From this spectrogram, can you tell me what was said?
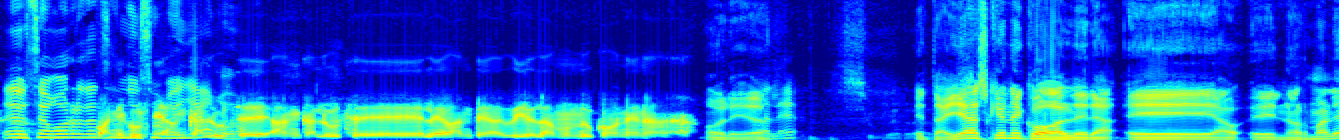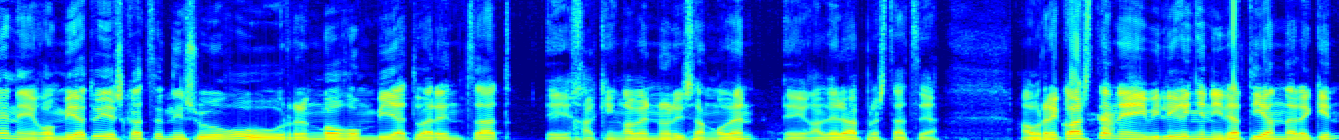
Edo ze Ba, gorrotatzen nik duzu gehiago? hankaluze, hankaluze eleganteak diela munduko onena. Hore, ja. Vale. Eta ja azkeneko galdera. E, e, normalean, e, gonbidatu eskatzen dizugu urrengo gonbidatuarentzat e, jakin gaben nori izango den e, galdera prestatzea. Aurreko astean e, ibili ginen iratian darekin,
